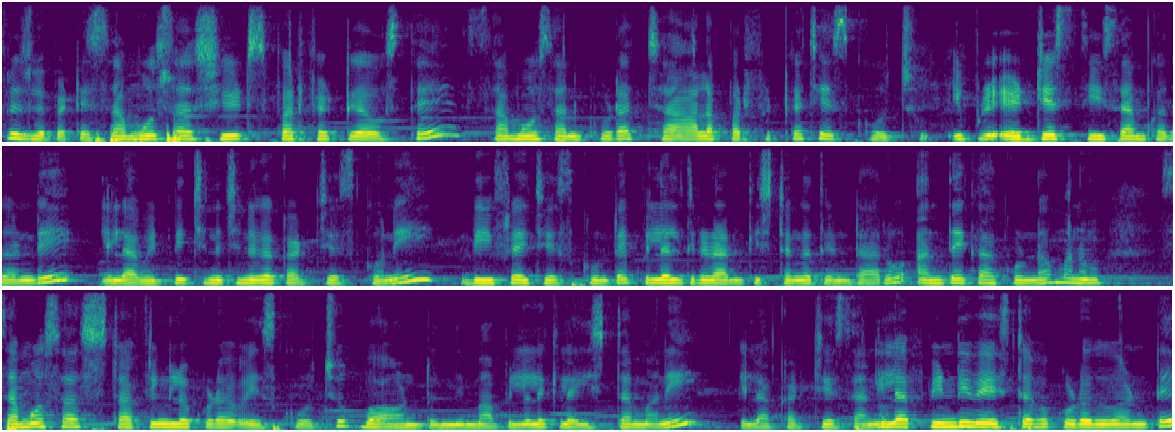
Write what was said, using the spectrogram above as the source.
ఫ్రిడ్జ్లో పెట్టేసి సమోసా షీట్స్ పర్ఫెక్ట్గా వస్తే సమోసాను కూడా చాలా పర్ఫెక్ట్గా చేసుకోవచ్చు. ఇప్పుడు ఎడ్జెస్ తీసాం కదండి ఇలా వీటిని చిన్న చిన్నగా కట్ చేసుకొని డీప్ ఫ్రై చేసుకుంటే పిల్లలు తినడానికి ఇష్టంగా తింటారు. అంతేకాకుండా మనం సమోసా స్టఫింగ్లో కూడా వేసుకోవచ్చు బాగుంటుంది. మా పిల్లలకి ఇలా ఇష్టం అని ఇలా కట్ చేశాను. ఇలా పిండి వేస్ట్ అవ్వకూడదు అంటే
